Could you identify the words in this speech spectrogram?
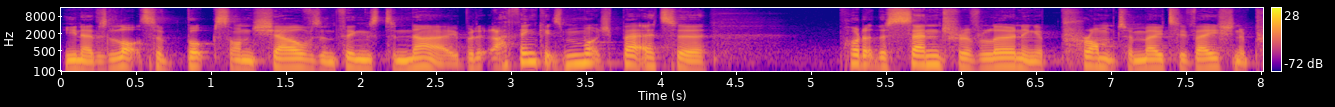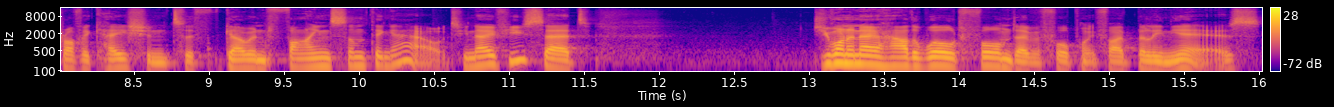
you know, there's lots of books on shelves and things to know. But I think it's much better to put at the center of learning a prompt, a motivation, a provocation to go and find something out. You know, if you said, "Do you want to know how the world formed over 4.5 billion years?"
